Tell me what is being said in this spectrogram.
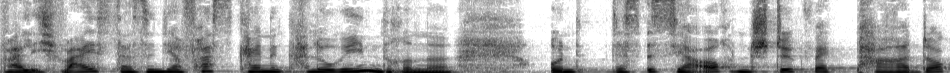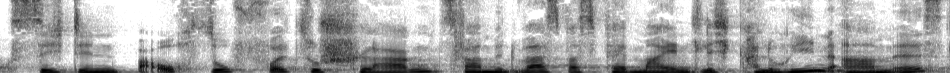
weil ich weiß, da sind ja fast keine Kalorien drinne. Und das ist ja auch ein Stück weg paradox, sich den Bauch so voll zu schlagen, zwar mit was, was vermeintlich kalorienarm ist,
